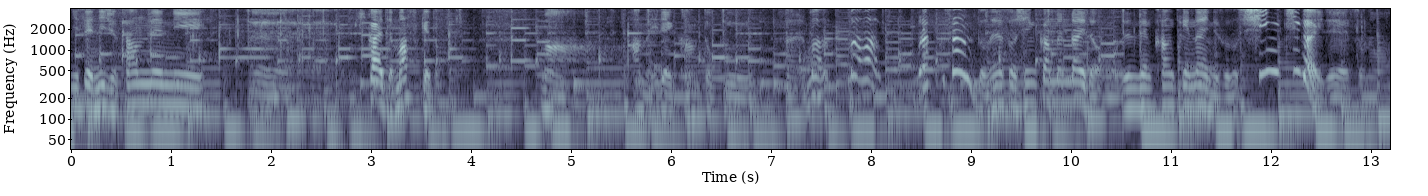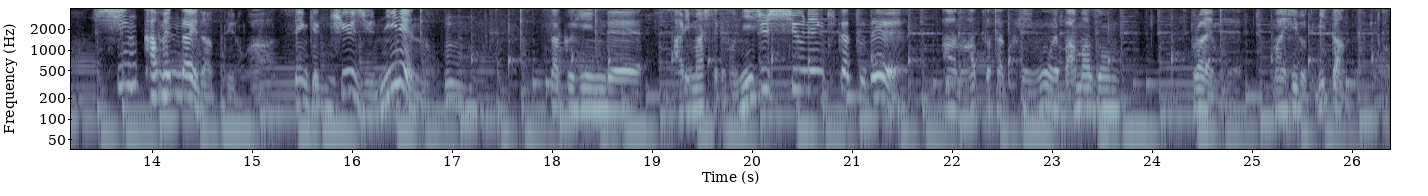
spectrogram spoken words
2023年に、えー控えてますけどまあ安野秀明監督される。まあまあまあブラックサウンドねその新仮面ライダーはもう全然関係ないんですけど新違いでその新仮面ライダーっていうのが1992年の作品でありましたけどその20周年企画であのあった作品をやっぱ Amazon プライムでマイヒーローで見たんですけど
